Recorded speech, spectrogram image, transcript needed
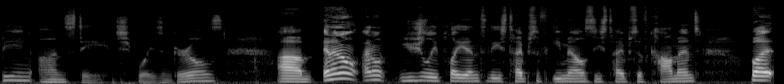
being on stage boys and girls um, and I don't I don't usually play into these types of emails, these types of comments, but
